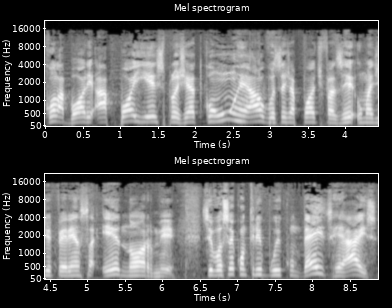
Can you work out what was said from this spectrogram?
colabore, apoie esse projeto. Com um real você já pode fazer uma diferença enorme. Se você contribuir com 10 reais,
